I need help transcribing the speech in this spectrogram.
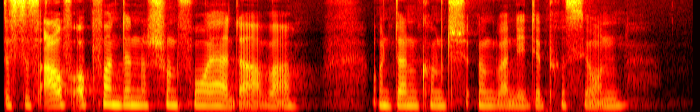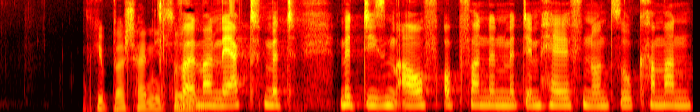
dass das Aufopfern dann schon vorher da war. Und dann kommt irgendwann die Depression. Es gibt wahrscheinlich so. Weil man merkt, mit, mit diesem Aufopfernden, mit dem Helfen und so kann man,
